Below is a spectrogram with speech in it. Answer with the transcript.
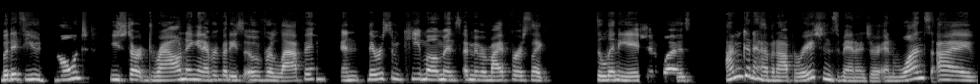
But if you don't, you start drowning and everybody's overlapping. And there were some key moments. I remember my first like delineation was I'm going to have an operations manager. And once I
